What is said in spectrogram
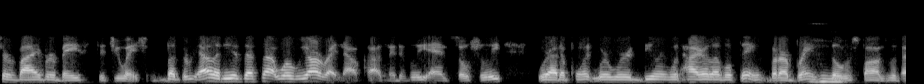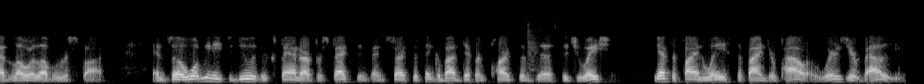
survivor based situations. But the reality is that's not where we are right now, cognitively and socially. We're at a point where we're dealing with higher level things, but our brain mm-hmm. still responds with that lower level response. And so what we need to do is expand our perspective and start to think about different parts of the situation. You have to find ways to find your power. Where's your value?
